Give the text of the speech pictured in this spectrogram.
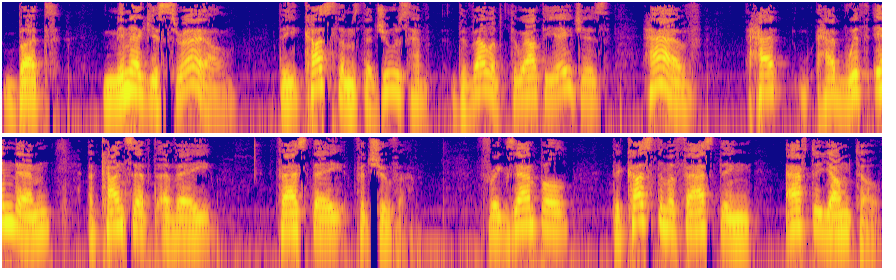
but minhag Yisrael, the customs that Jews have developed throughout the ages, have had have within them a concept of a fast day for tshuva. For example, the custom of fasting after Yom Tov,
